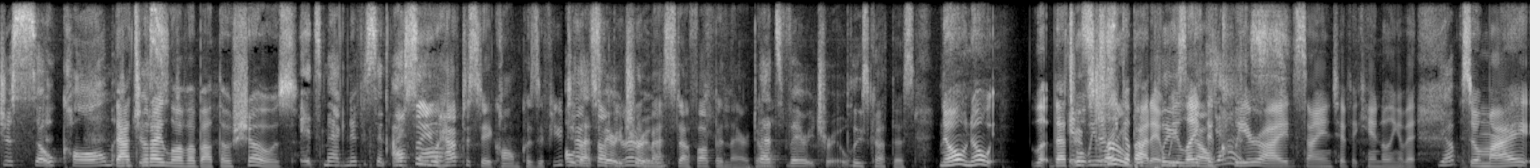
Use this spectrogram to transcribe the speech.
just so calm. and That's what I love about those shows. It's magnificent. Also, saw- you have to stay calm because if you Oh, tense that's up, very you're gonna mess stuff up in there. Don't. That's very true. please cut this. No, no. l- That's what we true, like about it. We like no. the Yes. clear-eyed scientific handling of it. Yep. So my,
